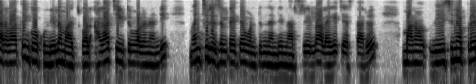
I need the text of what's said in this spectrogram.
తర్వాత ఇంకో కుండీలో మార్చుకోవాలి. అలా చేయటం వలనండి మంచి రిజల్ట్ అయితే ఉంటుందండి. నర్సరీలో అలాగే చేస్తారు. మనం వేసినప్పుడే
